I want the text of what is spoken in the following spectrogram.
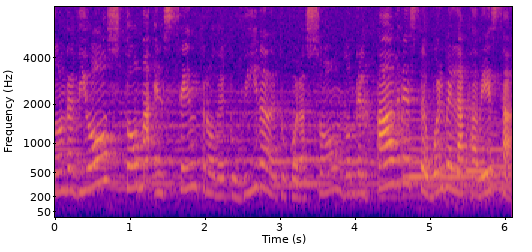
donde Dios toma el centro de tu vida, de tu corazón, donde el Padre se vuelve la cabeza,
